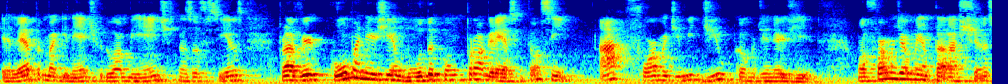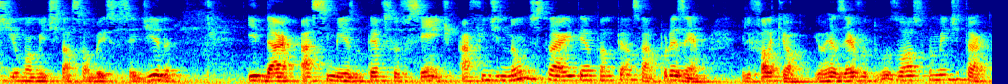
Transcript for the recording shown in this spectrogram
eletromagnético do ambiente nas oficinas para ver como a energia muda com o progresso. Então, assim, há forma de medir o campo de energia. Uma forma de aumentar a chance de uma meditação bem-sucedida e dar a si mesmo tempo suficiente a fim de não distrair tentando pensar. Por exemplo, ele fala aqui, ó, eu reservo duas horas para meditar.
